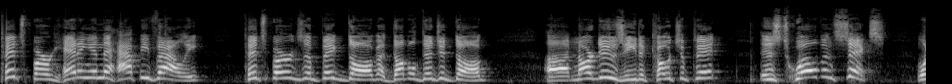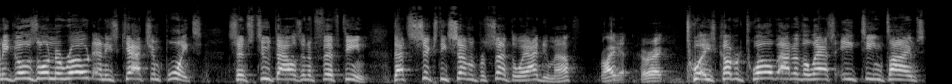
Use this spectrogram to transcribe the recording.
Pittsburgh heading into Happy Valley. Pittsburgh's a big dog, a double digit dog. Uh, Narduzzi, the coach of Pitt, is 12 and 6 when he goes on the road and he's catching points since 2015. That's 67% the way I do math, right? Yeah, correct. He's covered 12 out of the last 18 times,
